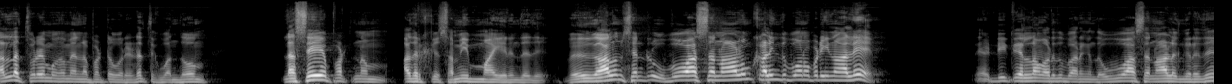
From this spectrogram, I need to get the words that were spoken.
நல்ல துறைமுகம் எனப்பட்ட ஒரு இடத்துக்கு வந்தோம். லசேயப்பட்டினம் அதற்கு சமீபமாக இருந்தது. வெகு காலம் சென்று உபவாச நாளும் கழிந்து போனபடினாலே டீட்டெயிலெலாம் வருது பாருங்க. இந்த உபவாச நாளுங்கிறது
